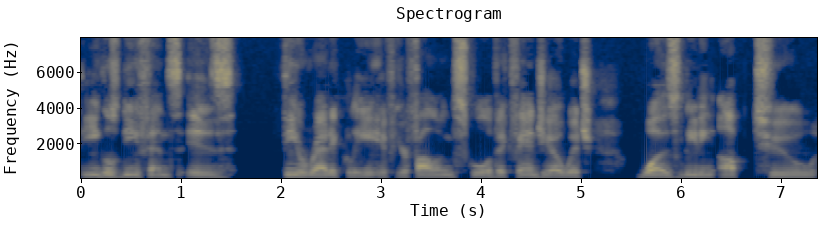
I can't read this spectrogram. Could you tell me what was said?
The Eagles' defense is theoretically, if you're following the school of Vic Fangio, which was leading up to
